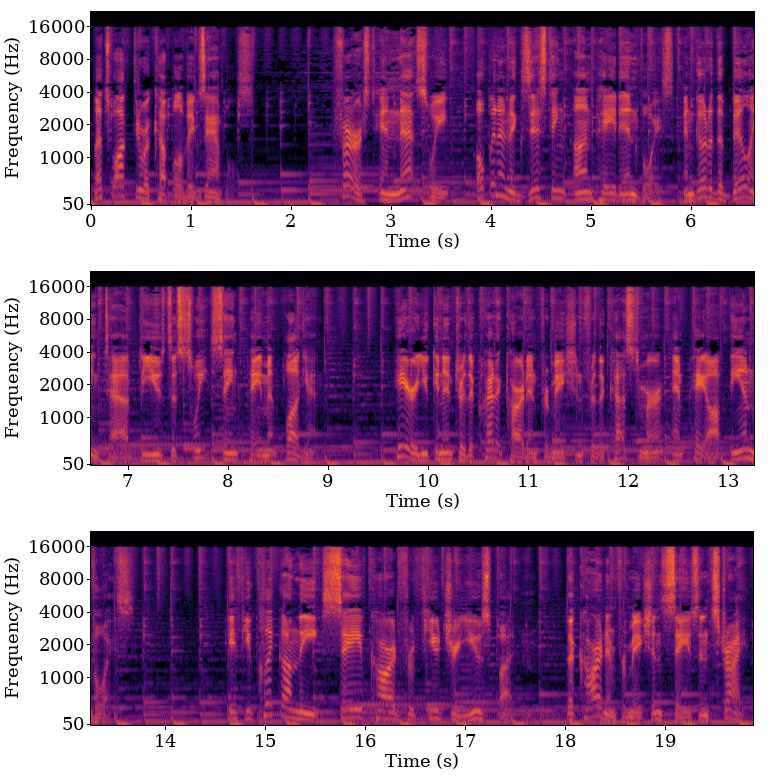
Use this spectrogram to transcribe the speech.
Let's walk through a couple of examples. First, in NetSuite, open an existing unpaid invoice and go to the Billing tab to use the SuiteSync Payment plugin. Here you can enter the credit card information for the customer and pay off the invoice. If you click on the Save Card for Future Use button, the card information saves in Stripe.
